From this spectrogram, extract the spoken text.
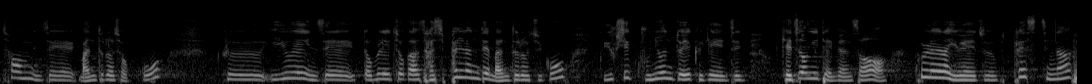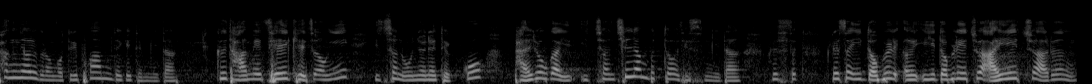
처음 이제 만들어졌고 그 이후에 이제 WHO가 48년도에 만들어지고 69년도에 그게 이제 개정이 되면서 콜레라 이외에도 페스트나 황열 그런 것들이 포함되게 됩니다. 그 다음에 재개정이 2005년에 됐고 발효가 2007년부터 됐습니다. 그래서 그래서 이, w, 어, 이 WHO, IHR은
